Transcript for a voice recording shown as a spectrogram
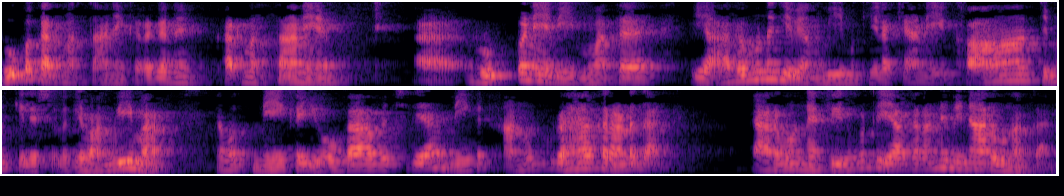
රූප කර්මස්ථානය කරගෙන කර්මස්ථානය රුප්පණය වීම මත ඒ අරමුණ ගෙවන් වීම කියලා කියන්නේ ඒකාන්තෙම කෙලෙස් වල ගෙවන් වීමක්. නමුත් මේක යෝගාවචරය මේකට අනුග්‍රහ කරන්න දන්නේ. අරමුණ නැති වෙනකොට එයා කරන්නේ වෙන අරමුණක් ගන්න.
